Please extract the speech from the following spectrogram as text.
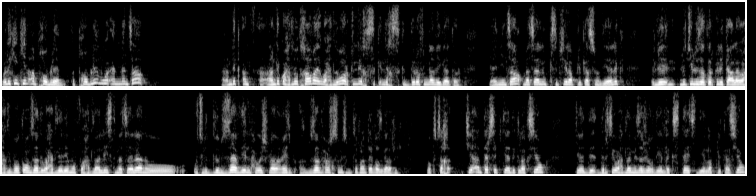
ولكن كاين un problème ال problème هو أن أنت عندك عندك واحد le travail واحد ال work اللي خصك اللي خصك ديرو في ال navigateur. يعني أنت مثلا كتبتي l'application ديالك. l'utilisateur clique على واحد ال bouton زاد واحد l'élément في واحد la liste مثلا و... وتبدلوا بزاف ديال الحوايج بزاف الحوايج خصهم يتبدلوا في ال interface graphique donc تخ... تي intercepter هذيك l'action درتي واحد la mise à jour ديال داك state ديال l'application.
